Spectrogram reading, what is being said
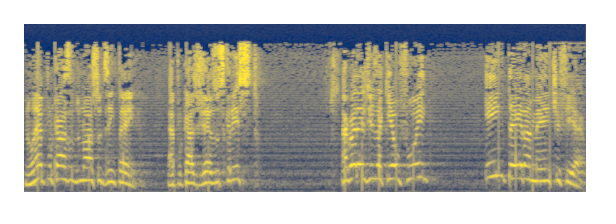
Não é por causa do nosso desempenho, é por causa de Jesus Cristo. Agora ele diz aqui: Eu fui inteiramente fiel.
